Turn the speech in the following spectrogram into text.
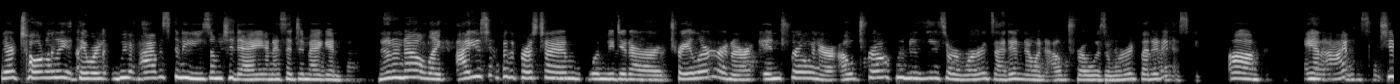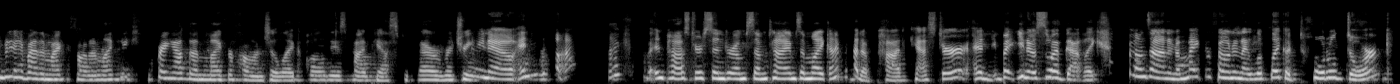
They're totally, they were, we, I was going to use them today. And I said to Megan, no, no, no. Like I used it for the first time when we did our trailer and our intro and our outro. Who knew these were words? I didn't know an outro was a word, but it is. Um, and I was intimidated by the microphone. I'm like, we can bring out the microphone to like all these podcasts, our retreat. I know. And you know, I, I have imposter syndrome sometimes. I'm like, I'm not a podcaster. And but you know, so I've got like headphones on and a microphone and I look like a total dork.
